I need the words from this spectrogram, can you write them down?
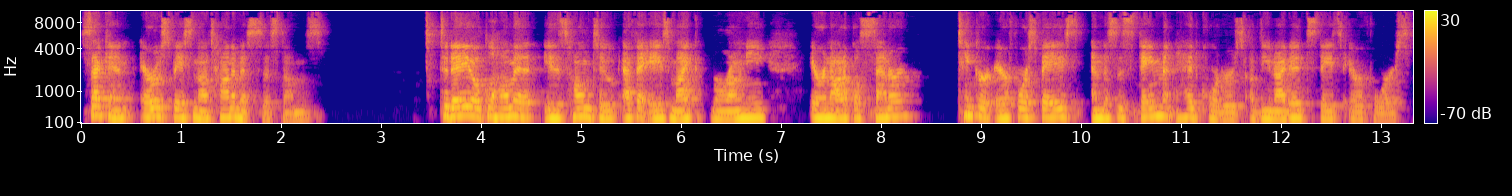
Second, aerospace and autonomous systems. Today, Oklahoma is home to FAA's Mike Monroney Aeronautical Center, Tinker Air Force Base, and the sustainment headquarters of the United States Air Force,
